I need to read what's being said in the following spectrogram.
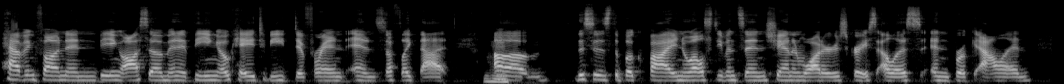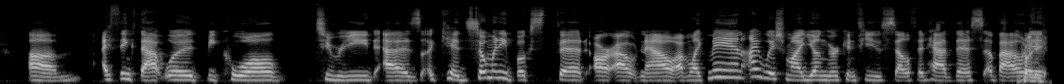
having fun and being awesome and it being okay to be different and stuff like that. Mm-hmm. Um, this is the book by Noelle Stevenson, Shannon Watters, Grace Ellis, and Brooke Allen. Um, I think that would be cool to read as a kid. So many books that are out now. I'm like, man, I wish my younger confused self had had this about right, it.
